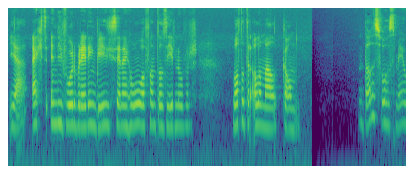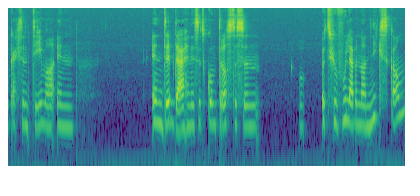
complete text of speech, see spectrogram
ja, echt in die voorbereiding bezig zijn en gewoon wat fantaseren over wat het er allemaal kan. Dat is volgens mij ook echt een thema in, in dipdagen, is het contrast tussen het gevoel hebben dat niks kan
